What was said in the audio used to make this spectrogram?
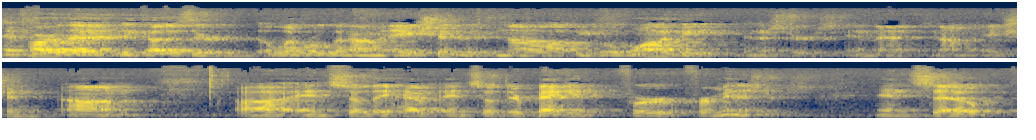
and part of that is because they're a liberal denomination. There's not a lot of people who want to be ministers in that denomination, um, uh, and so they have and so they're begging for for ministers. And so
